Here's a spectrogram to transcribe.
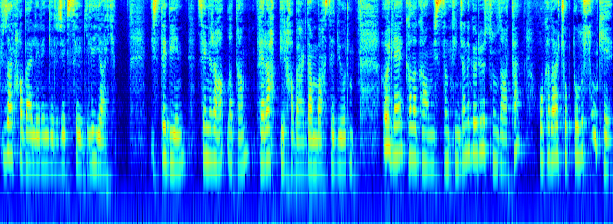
güzel haberlerin gelecek sevgili yay istediğin, seni rahatlatan, ferah bir haberden bahsediyorum. Öyle kala kalmışsın fincanı görüyorsun zaten. O kadar çok dolusun ki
